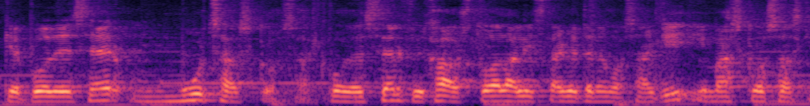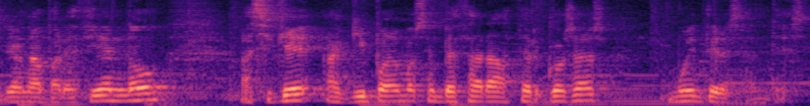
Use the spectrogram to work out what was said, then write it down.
que puede ser muchas cosas. Puede ser, fijaos, toda la lista que tenemos aquí y más cosas que irán apareciendo. Así que aquí podemos empezar a hacer cosas muy interesantes.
